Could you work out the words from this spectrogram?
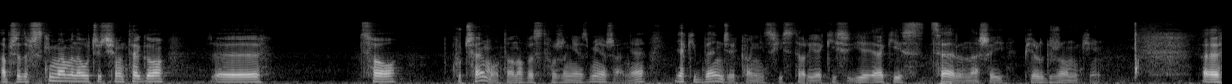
a przede wszystkim mamy nauczyć się tego, e, co, ku czemu to nowe stworzenie zmierza, nie? Jaki będzie koniec historii, jaki, jaki jest cel naszej pielgrzymki. E,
